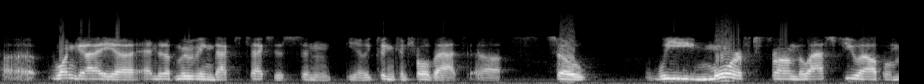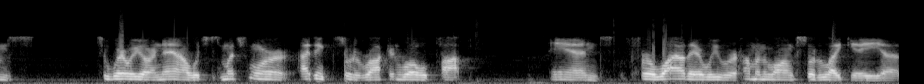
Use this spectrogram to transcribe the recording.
uh, one guy uh, ended up moving back to Texas, and you know he couldn't control that. Uh, so we morphed from the last few albums to where we are now, which is much more, I think, sort of rock and roll pop. And for a while there, we were humming along, sort of like a, uh,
